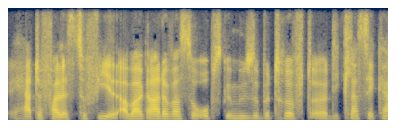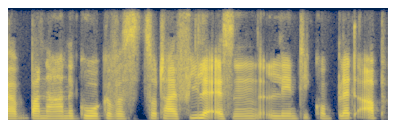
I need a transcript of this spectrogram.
Härtefall ist zu viel, aber gerade was so Obst, Gemüse betrifft, äh, die Klassiker Banane, Gurke, was total viele essen, lehnt die komplett ab.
